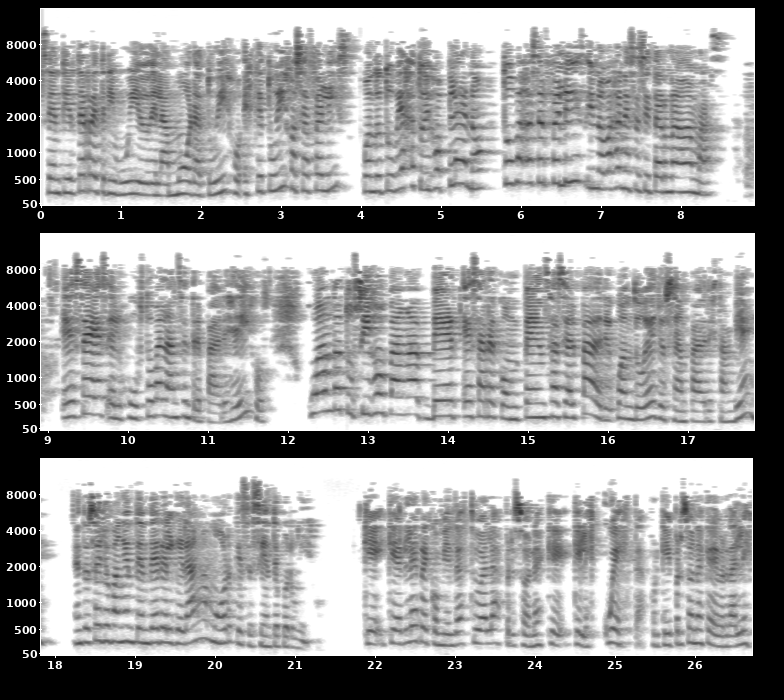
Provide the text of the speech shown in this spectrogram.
sentirte retribuido del amor a tu hijo es que tu hijo sea feliz. Cuando tú veas a tu hijo pleno, tú vas a ser feliz y no vas a necesitar nada más. Ese es el justo balance entre padres e hijos. Cuando tus hijos van a ver esa recompensa hacia el padre, cuando ellos sean padres también. Entonces ellos van a entender el gran amor que se siente por un hijo. ¿Qué, ¿Qué, le recomiendas tú a las personas que les cuesta? Porque hay personas que de verdad les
